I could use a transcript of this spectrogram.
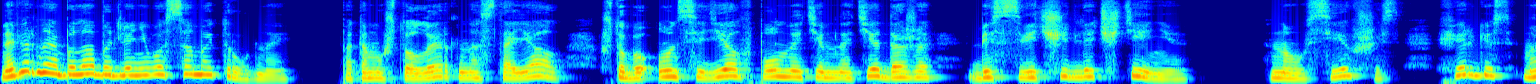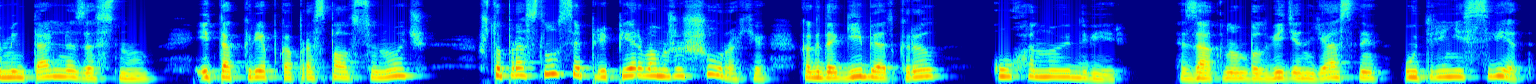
наверное, была бы для него самой трудной, потому что Лэрд настоял, чтобы он сидел в полной темноте даже без свечи для чтения. Но, усевшись, Фергюс моментально заснул и так крепко проспал всю ночь, что проснулся при первом же шорохе, когда Гиби открыл кухонную дверь. За окном был виден ясный утренний свет,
